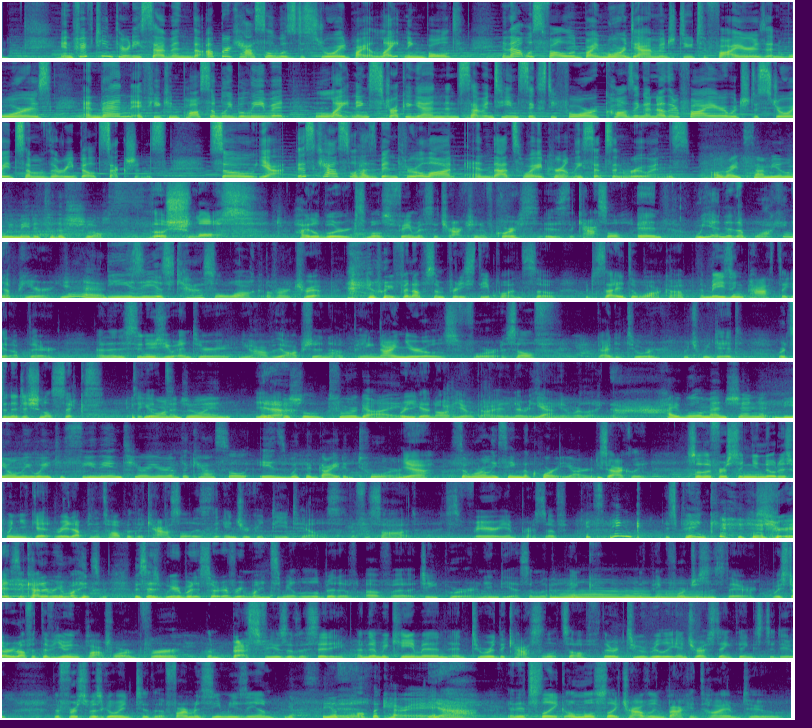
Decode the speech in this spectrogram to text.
In 1537, the upper castle was destroyed by a lightning bolt, and that was followed by more damage due to fires and wars. And then, if you can possibly believe it, lightning struck again in 1764, causing another fire which destroyed some of the rebuilt sections. So yeah, this castle has been through a lot, and that's why it currently sits in ruins. All right, Samuel, we made it to the Schloss. The Schloss. Heidelberg's most famous attraction, of course, is the castle. And we ended up walking up here. Yeah. Easiest castle walk of our trip. We've been up some pretty steep ones, so we decided to walk up. Amazing path to get up there. And then as soon as you enter, you have the option of paying 9 euros for a self-guided tour, which we did or it's an additional six. If you want to join yeah. an official tour guide. Where you get an audio guide and everything, yeah. and we're like, nah. I will mention the only way to see the interior of the castle is with a guided tour. Yeah. So we're only seeing the courtyard. Exactly. So the first thing you notice when you get right up to the top of the castle is the intricate details, the facade. It's very impressive. It's pink. It's pink. It sure is. It kind of reminds me. This is weird, but it sort of reminds me a little bit of of uh, Jaipur in India. Some of the pink, the pink ah. fortresses there. We started off at the viewing platform for the best views of the city, and then we came in and toured the castle itself. There were two really interesting things to do. The first was going to the pharmacy museum. Yes, the apothecary. yeah, and it's like almost like traveling back in time to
